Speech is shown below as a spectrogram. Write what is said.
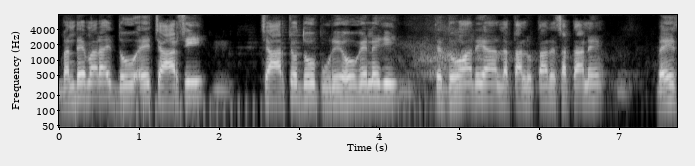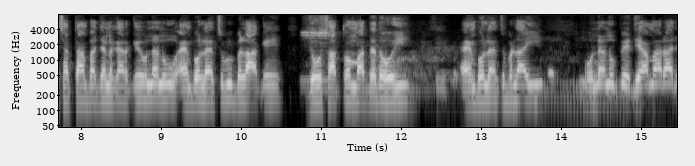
ਬੰਦੇ ਮਹਾਰਾਜ ਦੋ ਇਹ ਚਾਰ ਸੀ। ਚਾਰ ਚੋਂ ਦੋ ਪੂਰੇ ਹੋ ਗਏ ਨੇ ਜੀ। ਤੇ ਦੋਵਾਂ ਦੀਆਂ ਲੱਤਾਂ ਲੁੱਤਾਂ ਤੇ ਸੱਟਾਂ ਨੇ। ਬਈ ਸੱਟਾਂ ਵੱਜਣ ਕਰਕੇ ਉਹਨਾਂ ਨੂੰ ਐਂਬੂਲੈਂਸ ਵੀ ਬੁਲਾ ਕੇ ਜੋ ਸਾਤੋਂ ਮਦਦ ਹੋਈ ਐਂਬੂਲੈਂਸ ਬੁਲਾਈ, ਉਹਨਾਂ ਨੂੰ ਭੇਜਿਆ ਮਹਾਰਾਜ।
